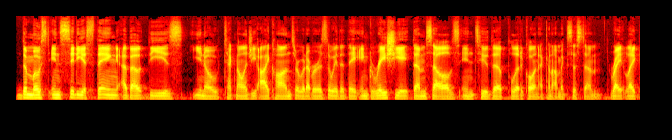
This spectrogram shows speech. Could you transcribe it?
the most insidious thing about these, you know, technology icons or whatever is the way that they ingratiate themselves into the political and economic system, right? Like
